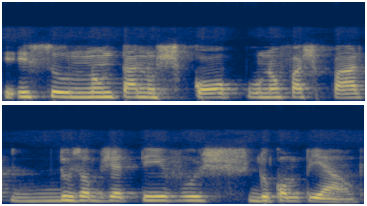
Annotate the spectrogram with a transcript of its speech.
isso não está no escopo, não faz parte dos objetivos do Compialg.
